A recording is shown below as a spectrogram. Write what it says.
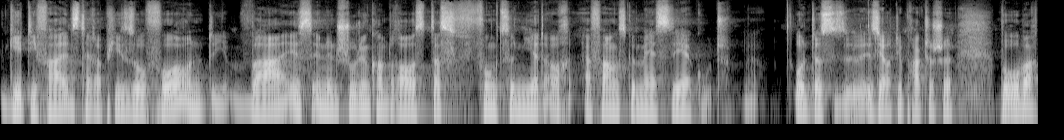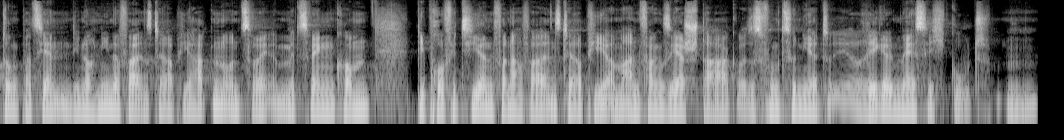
geht die Verhaltenstherapie so vor und wahr ist, in den Studien kommt raus, das funktioniert auch erfahrungsgemäß sehr gut. Ja. Und das ist ja auch die praktische Beobachtung. Patienten, die noch nie eine Verhaltenstherapie hatten und mit Zwängen kommen, die profitieren von einer Verhaltenstherapie am Anfang sehr stark und es funktioniert regelmäßig gut. Mhm.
